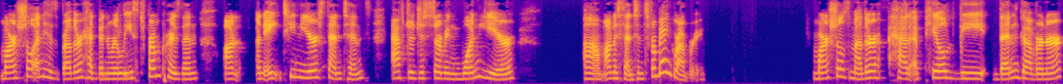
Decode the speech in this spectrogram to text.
Marshall and his brother had been released from prison on an 18 year sentence after just serving one year um, on a sentence for bank robbery. Marshall's mother had appealed the then governor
